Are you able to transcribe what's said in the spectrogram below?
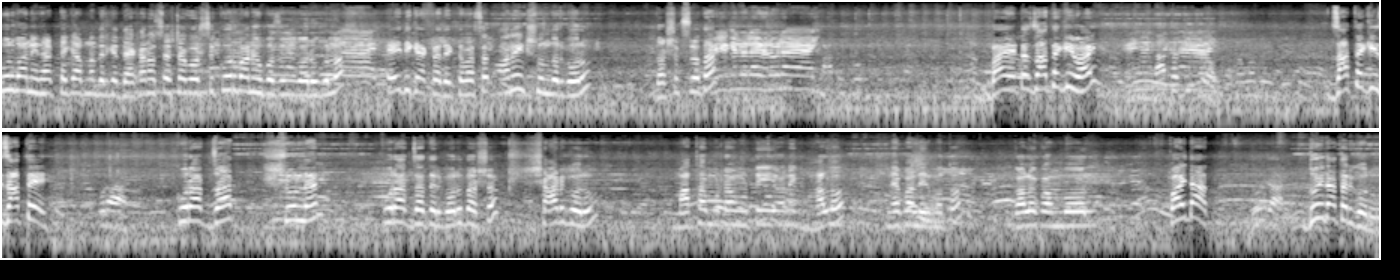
কুরবানির হাট থেকে আপনাদেরকে দেখানোর চেষ্টা করছি। কুরবানি উপযোগী গরুগুলো। এইদিকে একটা দেখতে পাচ্ছেন, অনেক সুন্দর গরু। দর্শক শ্রোতা, ভাই, এটা যাতে কি ভাই? যাতে কি জাতে? কুরাত জাত, শুনলেন? কুরাত জাতের গরু, দর্শক। ষাট গরু। মাথা মোটামুটি অনেক ভালো, নেপালির মতো। গলকম্বল। কয় দাঁত? দুই দাঁতের গরু।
